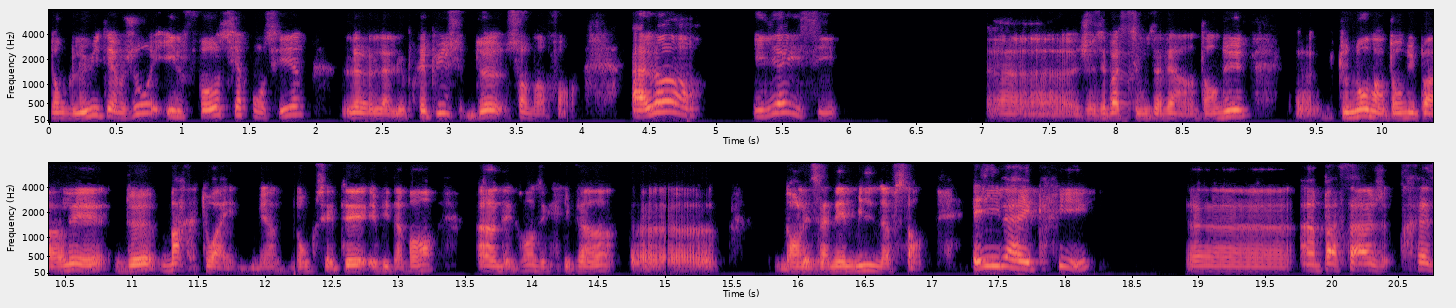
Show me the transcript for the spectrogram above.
Donc le huitième jour, il faut circoncire le, le, prépuce de son enfant. Alors, il y a ici, euh, je ne sais pas si vous avez entendu, tout le monde a entendu parler de Mark Twain. Bien, donc c'était évidemment un des grands écrivains dans les années 1900. Et il a écrit euh, un passage très,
